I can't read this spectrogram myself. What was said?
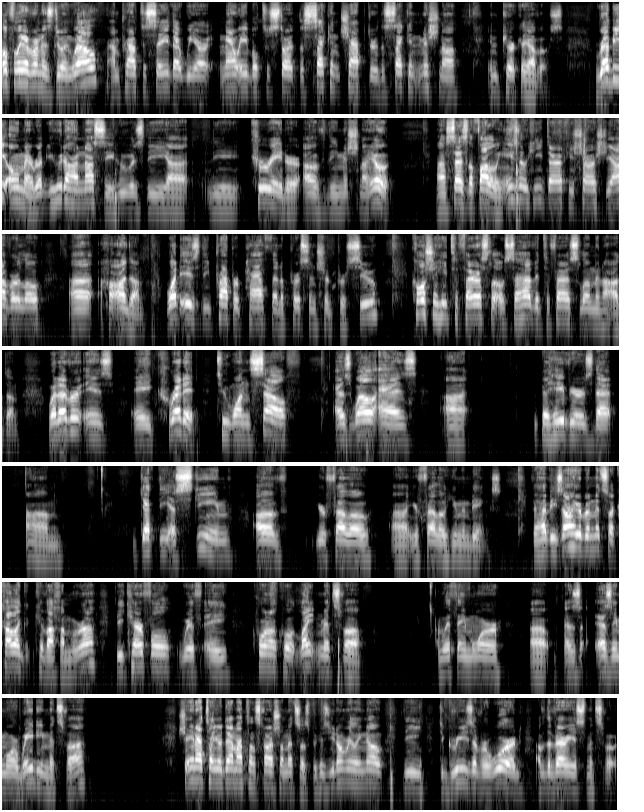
Hopefully, everyone is doing well. I'm proud to say that we are now able to start the second chapter, the second Mishnah in Pirkei Avos. Rebbe Omer, Rebbe Yehuda Hanasi, who was the uh, the curator of the Mishnayot, uh, says the following: lo uh, ha'adam. What is the proper path that a person should pursue? Kol shehi teferes le'osaha v'teferes lo min ha'adam. Whatever is a credit to oneself as well as uh, behaviors that um, get the esteem of your fellow uh, your fellow human beings. Be careful with a quote unquote light mitzvah, with a more uh, as as a more weighty mitzvah because you don't really know the degrees of reward of the various mitzvot.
